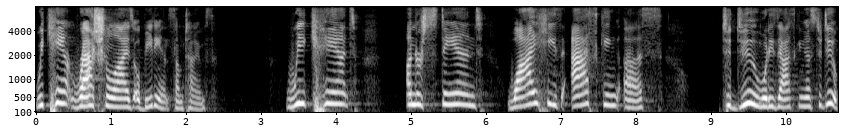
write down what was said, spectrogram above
We can't rationalize obedience sometimes. We can't understand why He's asking us to do what he's asking us to do.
